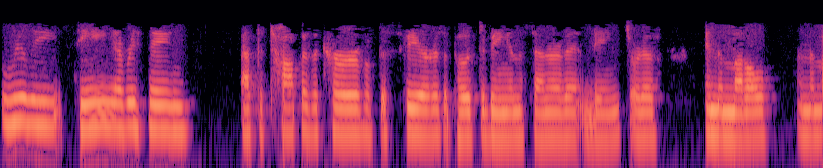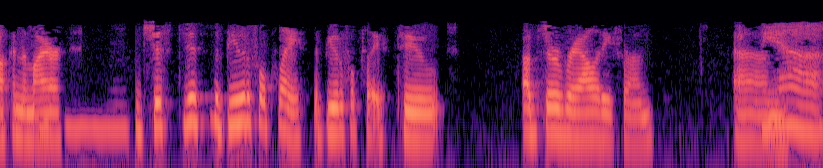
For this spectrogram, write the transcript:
really seeing everything at the top of the curve of the sphere as opposed to being in the center of it and being sort of in the muddle and the muck and the mire. Mm-hmm. Just just the beautiful place, the beautiful place to observe reality from. Um, yeah.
